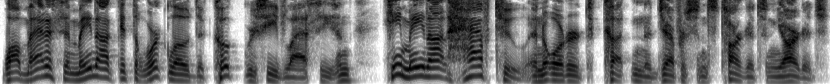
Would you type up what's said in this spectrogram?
While Mattison may not get the workload that Cook received last season, he may not have to in order to cut into Jefferson's targets and yardage.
